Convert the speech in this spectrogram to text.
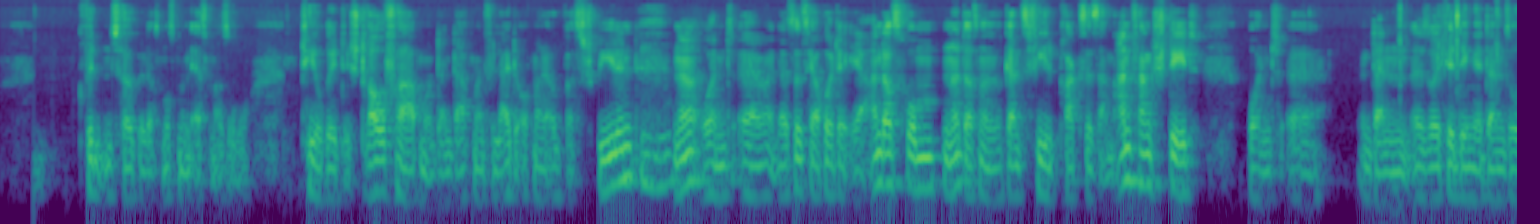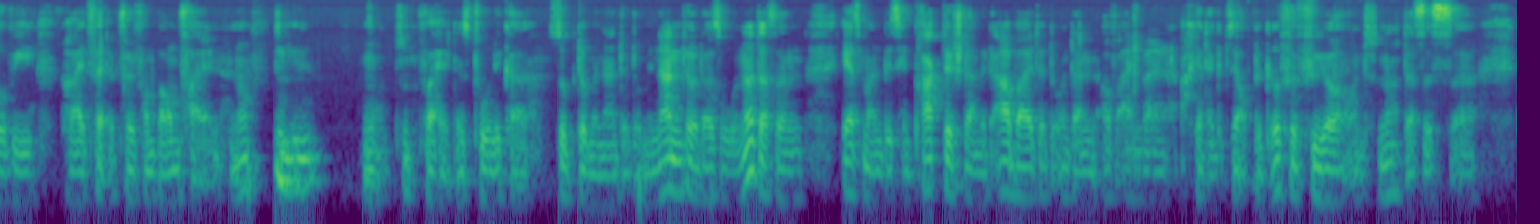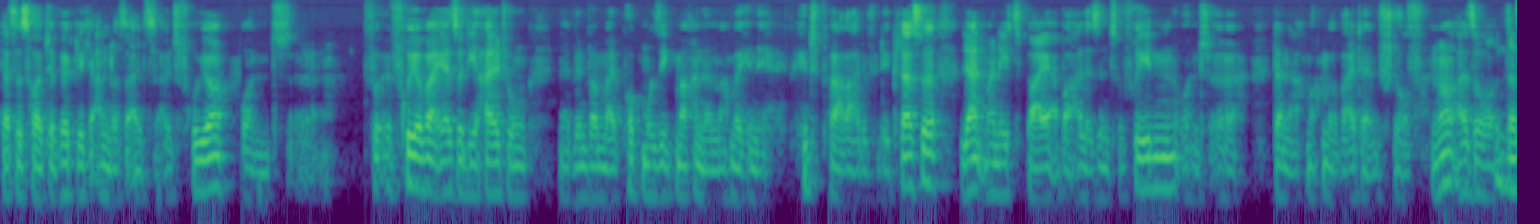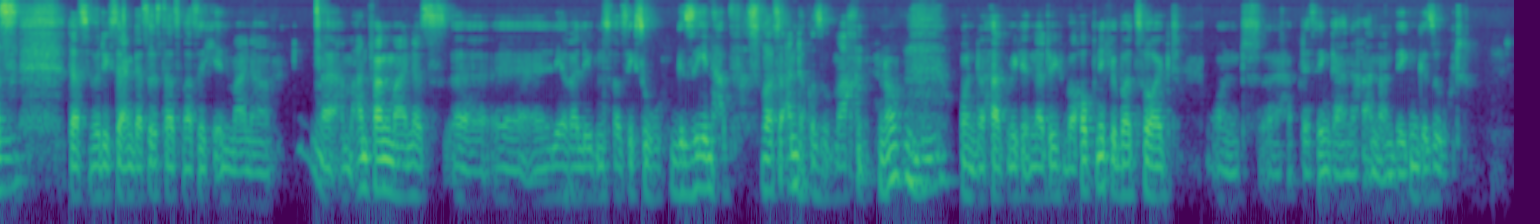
Quintenzirkel, das muss man erstmal so theoretisch drauf haben und dann darf man vielleicht auch mal irgendwas spielen. Mhm. Ne? Und äh, das ist ja heute eher andersrum, ne? dass man ganz viel Praxis am Anfang steht und, äh, und dann äh, solche Dinge dann so wie reife Äpfel vom Baum fallen. Ne? Mhm ja, zum Verhältnis Tonika Subdominante Dominante oder so, ne, dass man erstmal ein bisschen praktisch damit arbeitet und dann auf einmal, ach ja, da gibt's ja auch Begriffe für und ne, das ist äh, das ist heute wirklich anders als als früher. Und äh, Früher war eher so die Haltung, na, wenn wir mal Popmusik machen, dann machen wir hier eine Hitparade für die Klasse, lernt man nichts bei, aber alle sind zufrieden und äh, danach machen wir weiter im Stoff. Ne? Also mhm. das, das würde ich sagen, das ist das, was ich in meiner äh, am Anfang meines äh, äh, Lehrerlebens, was ich so gesehen habe, was, was andere so machen. Ne? Mhm. Und das hat mich natürlich überhaupt nicht überzeugt und äh, habe deswegen da nach anderen Wegen gesucht.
